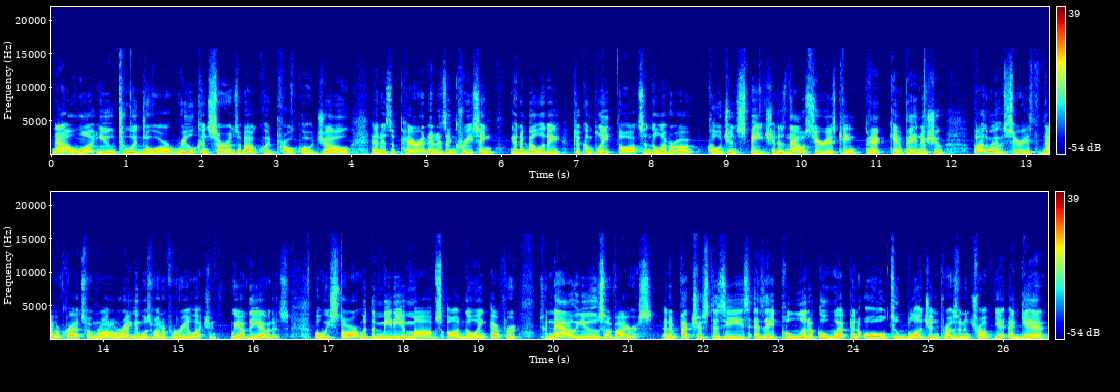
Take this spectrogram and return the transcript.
now want you to ignore real concerns about quid pro quo Joe and his apparent and his increasing inability to complete thoughts and deliver a cogent speech. It is now a serious campaign issue by the way, it was serious Democrats when Ronald Reagan was running for reelection. We have the evidence. But we start with the media mob's ongoing effort to now use a virus, an infectious disease, as a political weapon, all to bludgeon President Trump yet again.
